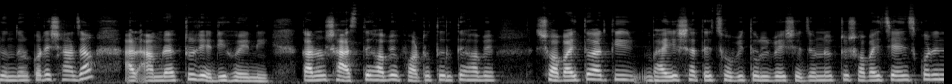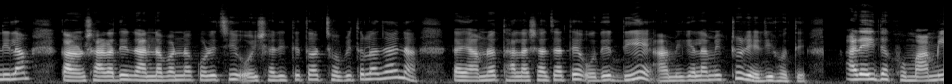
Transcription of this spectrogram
সুন্দর করে সাজাও, আর আমরা একটু রেডি হয়ে নিই। কারণ সাজতে হবে, ফটো তুলতে হবে। সবাই তো আর কি ভাইয়ের সাথে ছবি তুলবে, সেজন্য একটু সবাই চেঞ্জ করে নিলাম। কারণ সারাদিন রান্নাবান্না করেছি, ওই শাড়িতে তো আর ছবি তোলা যায় না। তাই আমরা থালা সাজাতে ওদের দিয়ে আমি গেলাম একটু রেডি হতে। আর এই দেখো, মামি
